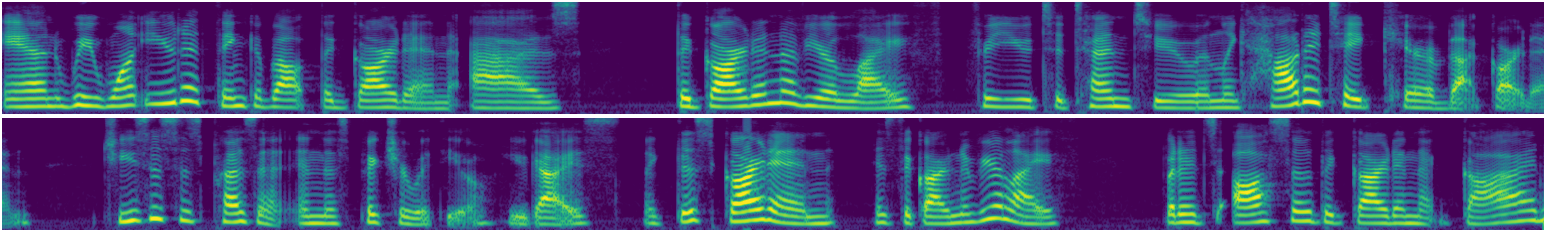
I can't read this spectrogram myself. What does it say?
And we want you to think about the garden as the garden of your life for you to tend to and like how to take care of that garden. Jesus is present in this picture with you, you guys. Like this garden is the garden of your life, but it's also the garden that God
